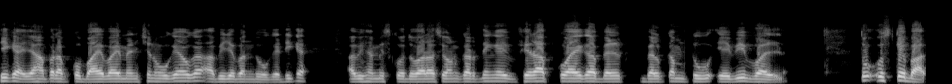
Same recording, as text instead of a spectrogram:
ठीक है? यहाँ पर आपको बाय बाय मेंशन हो गया होगा। अभी ये बंद हो गया। ठीक है? अभी हम इसको दोबारा से ऑन कर देंगे, फिर आपको आएगा वेलकम टू एवी वर्ल्ड तो उसके बाद,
